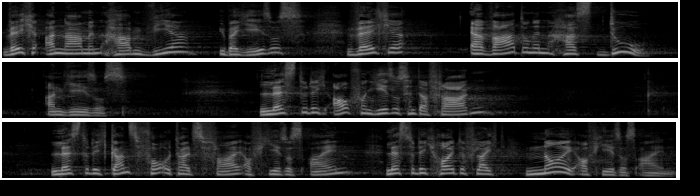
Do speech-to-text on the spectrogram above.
Welche Annahmen haben wir über Jesus? Welche Erwartungen hast du an Jesus? Lässt du dich auch von Jesus hinterfragen? Lässt du dich ganz vorurteilsfrei auf Jesus ein? Lässt du dich heute vielleicht neu auf Jesus ein?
